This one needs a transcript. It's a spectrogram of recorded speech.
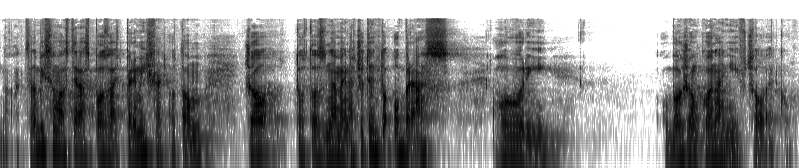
No a chcel by som vás teraz pozvať premýšľať o tom, čo toto znamená, čo tento obraz hovorí o Božom konaní v človeku.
